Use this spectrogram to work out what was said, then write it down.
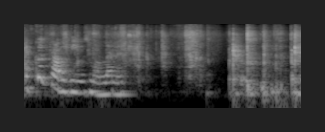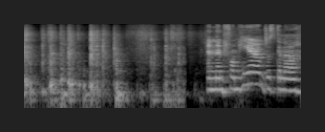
I could probably use more lemon. And then from here, I'm just gonna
